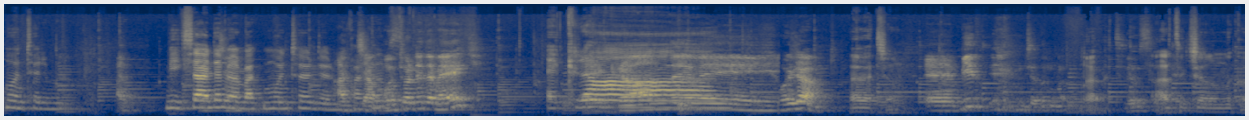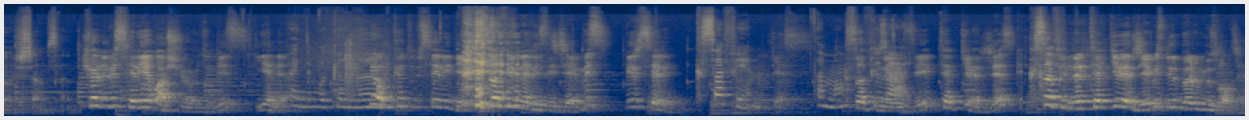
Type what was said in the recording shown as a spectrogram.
monitörümü? Bilgisayar Açacağım. demiyorum bak monitör diyorum. Açacağım. farkında mısın? Monitör ne demek? Ekran. Ekran demek. Hocam Evet canım. e, bir... Canım mı? Evet. Artık canımlı konuşacağım sen. Şöyle bir seriye başlıyoruz biz yeni. Hadi bakalım. Yok kötü bir seri değil. Kısa filmler izleyeceğimiz bir seri. Kısa film. Yes. Tamam. Kısa filmleri Güzel. izleyip tepki vereceğiz. Kısa filmleri tepki vereceğimiz bir bölümümüz olacak.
